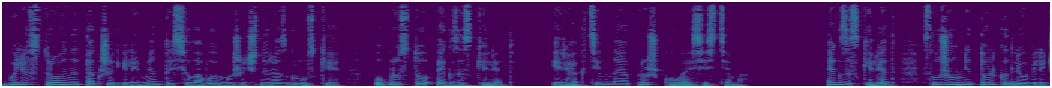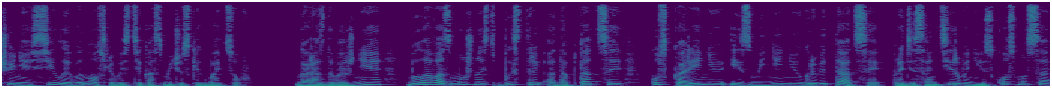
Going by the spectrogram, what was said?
были встроены также элементы силовой мышечной разгрузки, попросту экзоскелет, и реактивная прыжковая система. Экзоскелет служил не только для увеличения силы и выносливости космических бойцов. Гораздо важнее была возможность быстрой адаптации к ускорению и изменению гравитации при десантировании из космоса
